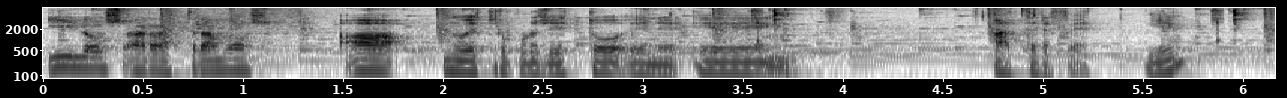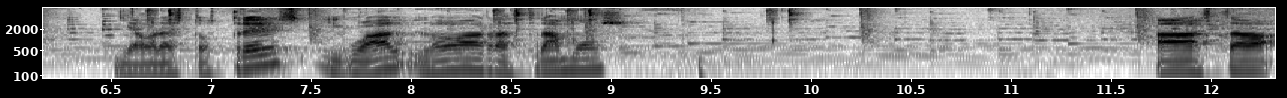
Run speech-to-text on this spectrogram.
y los arrastramos a nuestro proyecto en, After Effects. Bien. Y ahora estos tres igual los arrastramos hasta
